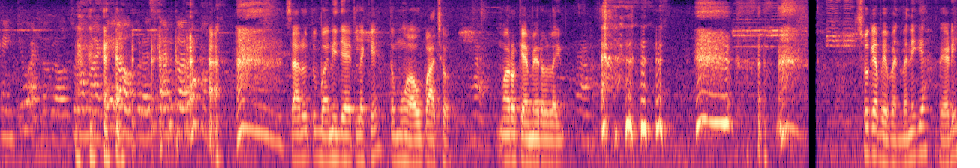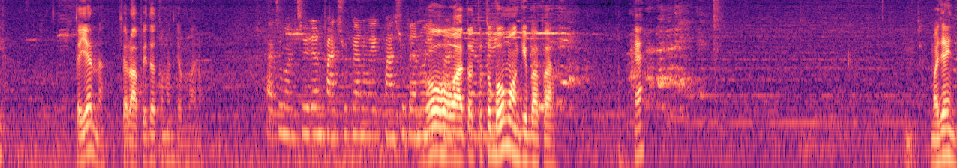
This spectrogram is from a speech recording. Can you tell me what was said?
થેન્ક યુ આટલો બ્લોગ જોવા માટે આવો પ્રસ્થાન કરો. સારું તું બની જાય એટલે કે તો હું આવું પાછો. મારો કેમેરો લઈ શું કે ભાઈબંધ બની ગયા? રેડી તૈયાર ને? ચલો આપી દો તમને જમવાનું. કાચું મંચુરિયન પાંચ રૂપિયાનું એક પાંચ રૂપિયાનું ઓહો આ તો તું તો બહુ મોંઘી બાપા. હે? મજા આવી ને?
